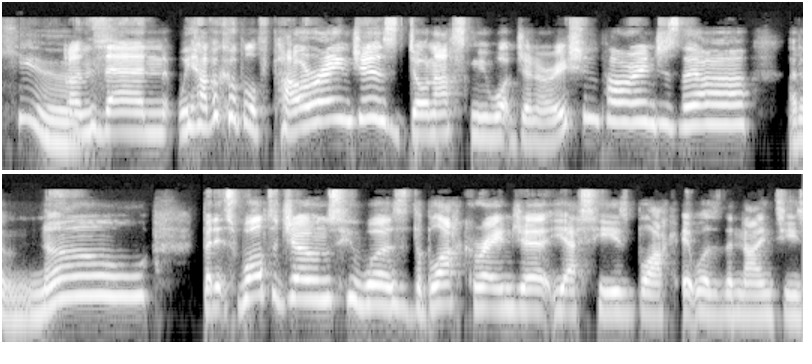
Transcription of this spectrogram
Cute. And then we have a couple of Power Rangers. Don't ask me what generation Power Rangers they are. I don't know. But it's Walter Jones, who was the Black Ranger. Yes, he is black. It was the 90s.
